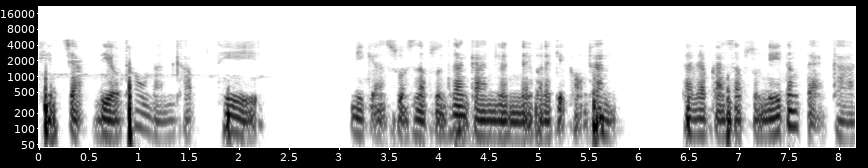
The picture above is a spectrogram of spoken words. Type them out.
คริสตจักรเดียวเท่านั้นครับที่มีการส่วนสนับสนุนทางการเงินในภารกิจของท่าน ได้รับการสนับสนุนนี้ตั้งแต่การ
